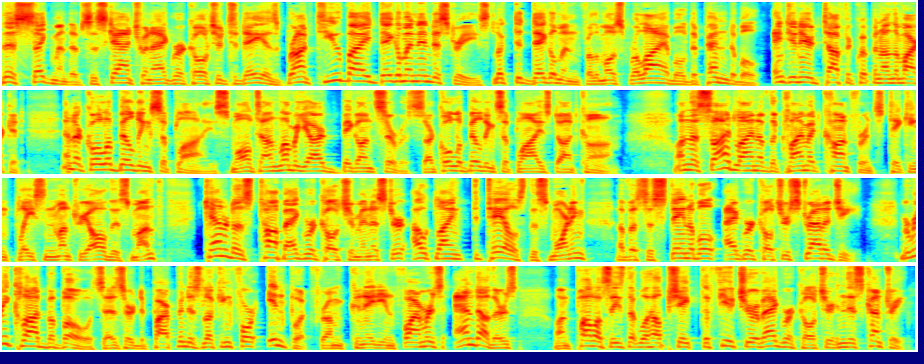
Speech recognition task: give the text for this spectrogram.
This segment of Saskatchewan Agriculture Today is brought to you by Degelman Industries. Look to Degelman for the most reliable, dependable, engineered tough equipment on the market. And Arcola Building Supplies, small town lumberyard, big on service. ArcolaBuildingSupplies.com. On the sideline of the climate conference taking place in Montreal this month, Canada's top agriculture minister outlined details this morning of a sustainable agriculture strategy. Marie Claude Bibeau says her department is looking for input from Canadian farmers and others on policies that will help shape the future of agriculture in this country.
